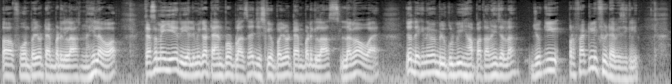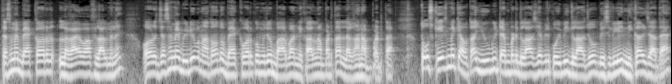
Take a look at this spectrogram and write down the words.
फ़ोन पर जो टेम्पर्ड ग्लास नहीं लगा हुआ, जैसे में ये रियलमी का टेन प्रो प्लस है, जिसके ऊपर जो टेम्पर्ड ग्लास लगा हुआ है, जो देखने में बिल्कुल भी यहाँ पता नहीं चल रहा, जो कि परफेक्टली फिट है बेसिकली जैसे मैं बैक कवर लगाया हुआ फ़िलहाल मैंने, और जैसे मैं वीडियो बनाता हूँ तो बैक कवर को मुझे बार बार निकालना पड़ता है लगाना पड़ता है। तो उस केस में क्या होता है? यू टेम्पर्ड ग्लास या फिर कोई भी ग्लास जो बेसिकली निकल जाता है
